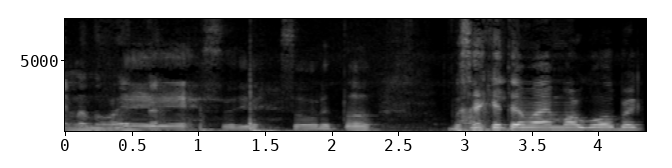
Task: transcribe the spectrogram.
en los 90. eh, sí, sobre todo. O Marky- sea, es que este mae Mark Wahlberg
